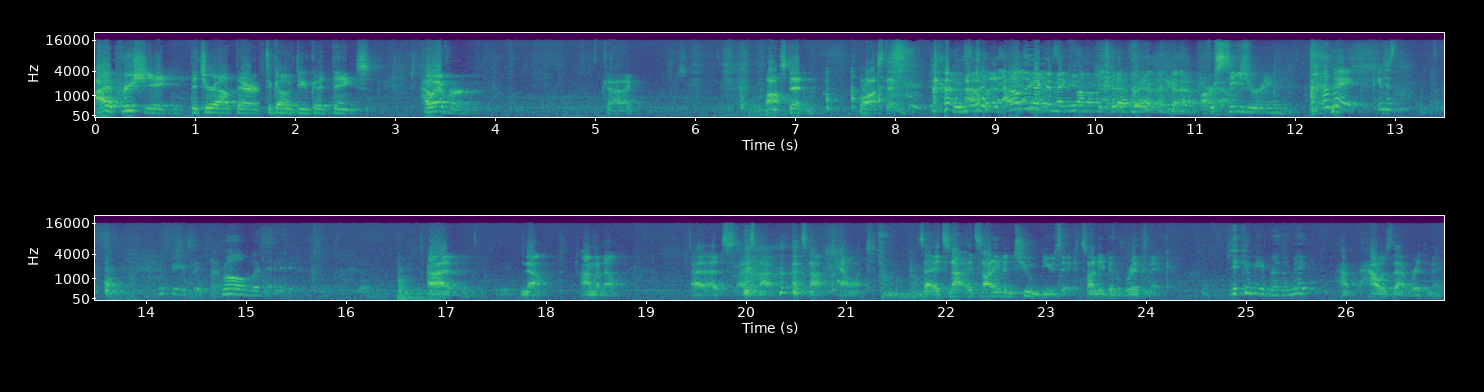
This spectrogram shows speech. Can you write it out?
I appreciate that you're out there to go do good things. However, God, I lost it. Lost it. I don't think I can make fun of a cadet for, for seizuring. Okay, just roll with it. Uh, no, I'm a no. Uh, that's that's not that's not talent. It's not, it's not it's not even to music. It's not even rhythmic. It can be rhythmic. How, how is that rhythmic?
